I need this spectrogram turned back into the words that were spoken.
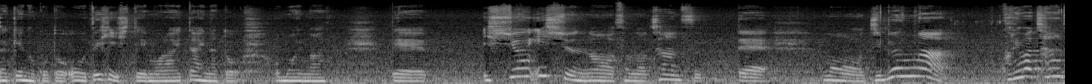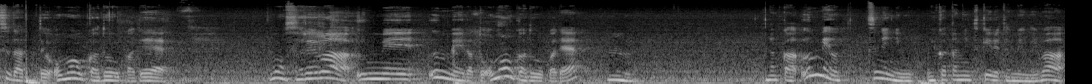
だけのことをぜひしてもらいたいなと思います。で一瞬一瞬のそのチャンスってもう自分がこれはチャンスだって思うかどうかでもうそれは運命運命だと思うかどうかで、うん、なんか運命を常に味方につけるためには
